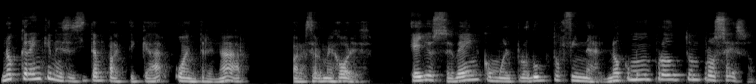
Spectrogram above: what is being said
no creen que necesitan practicar o entrenar para ser mejores. Ellos se ven como el producto final, no como un producto en proceso.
